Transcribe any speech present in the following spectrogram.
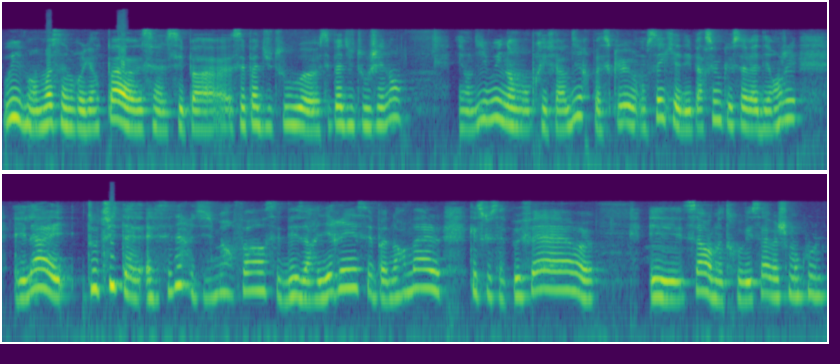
oui, moi ça me regarde pas, c'est pas, euh, c'est pas du tout gênant. Et on dit oui, non, mais on préfère le dire parce qu'on sait qu'il y a des personnes que ça va déranger. Et là, tout de suite, elle, s'énerve, elle dit mais enfin, c'est désarriéré, c'est pas normal, qu'est-ce que ça peut faire? Et ça, on a trouvé ça vachement cool.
